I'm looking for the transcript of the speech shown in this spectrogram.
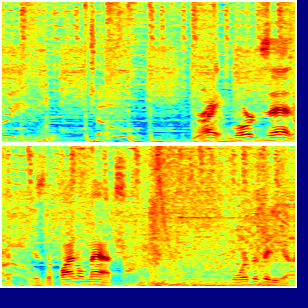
Three, two, Alright, Lord Zedd is the final match for the video.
